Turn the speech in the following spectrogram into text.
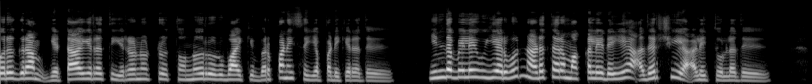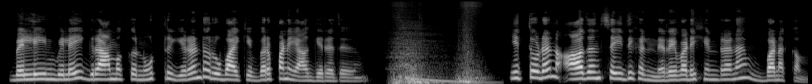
ஒரு கிராம் எட்டாயிரத்து இருநூற்று தொண்ணூறு ரூபாய்க்கு விற்பனை செய்யப்படுகிறது. இந்த விலை உயர்வு நடுத்தர மக்களிடையே அதிர்ச்சியை அளித்துள்ளது. வெள்ளியின் விலை கிராமுக்கு நூற்று இரண்டு ரூபாய்க்கு விற்பனையாகிறது. இத்துடன் ஆதன் செய்திகள் நிறைவடைகின்றன. வணக்கம்.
